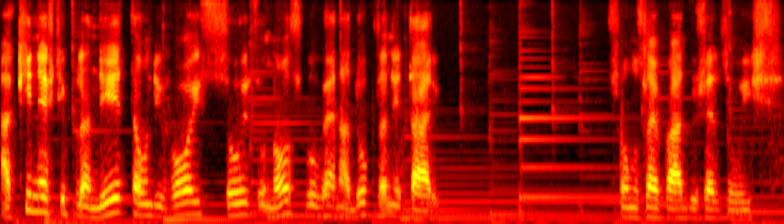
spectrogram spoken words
aqui neste planeta onde vós sois o nosso governador planetário. Somos levados, Jesus,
